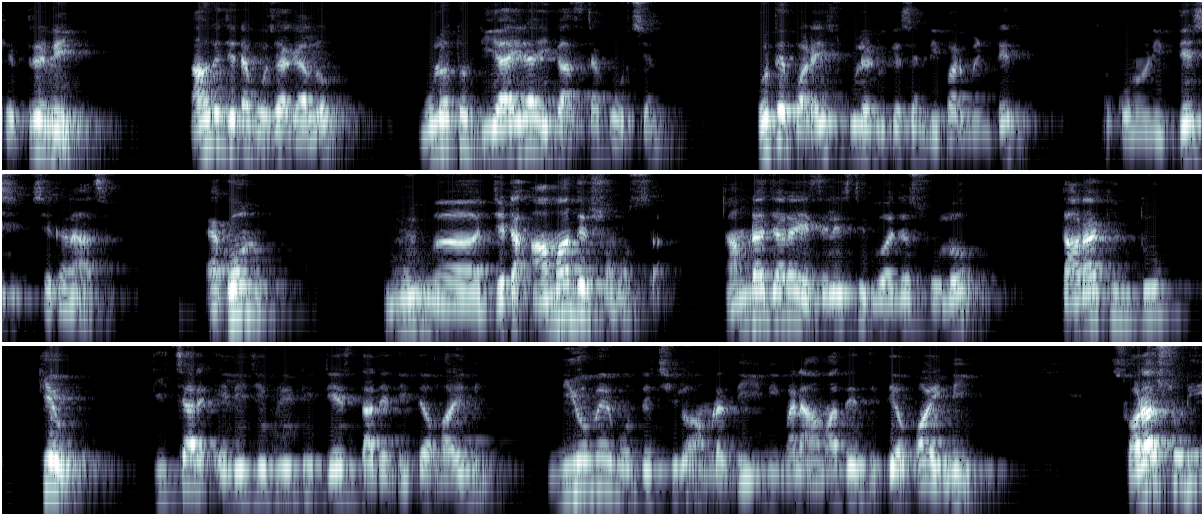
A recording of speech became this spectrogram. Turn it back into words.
ক্ষেত্রে নেই। তাহলে যেটা বোঝা গেল মূলত ডিআইরা এই কাজটা করছেন। হতে পারে স্কুল এডুকেশন ডিপার্টমেন্টের কোনো নির্দেশ সেখানে আছে। এখন যেটা আমাদের সমস্যা, আমরা যারা এস এল এস টি দু হাজার ষোলো, তারা কিন্তু কেউ টিচার এলিজিবিলিটি টেস্ট তাদের দিতে হয়নি। নিয়মের মধ্যে ছিল, আমরা দিইনি মানে আমাদের দিতে হয়নি। সরাসরি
